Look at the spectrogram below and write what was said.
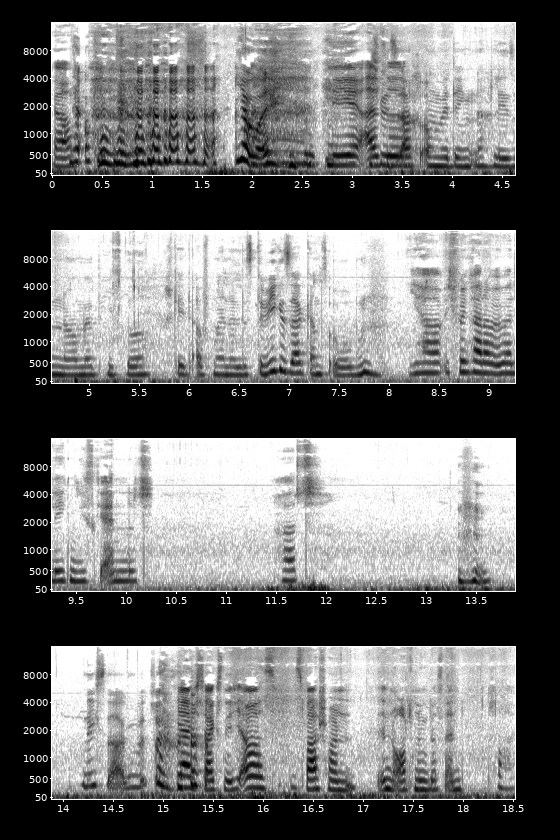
Ja. Ja, okay. Jawohl. Nee, ich will es also. auch unbedingt noch lesen. Normal People steht auf meiner Liste. Wie gesagt, ganz oben. Ja, ich bin gerade am überlegen, wie es geendet hat. Nicht sagen, bitte. Ja, ich sag's nicht, aber es, es war schon in Ordnung, das Ende. Es war halt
